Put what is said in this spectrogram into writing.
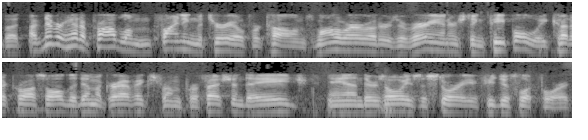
But I've never had a problem finding material for columns. Model railroaders are very interesting people. We cut across all the demographics from profession to age, and there's always a story if you just look for it.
